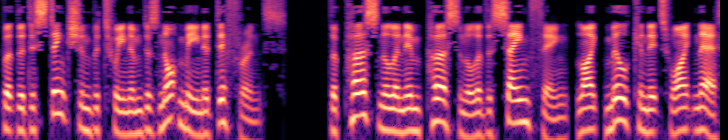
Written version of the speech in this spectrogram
But the distinction between them does not mean a difference. The personal and impersonal are the same thing, like milk and its whiteness,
